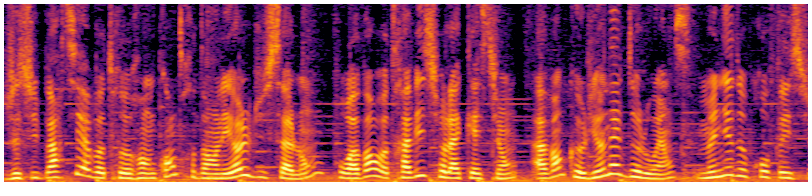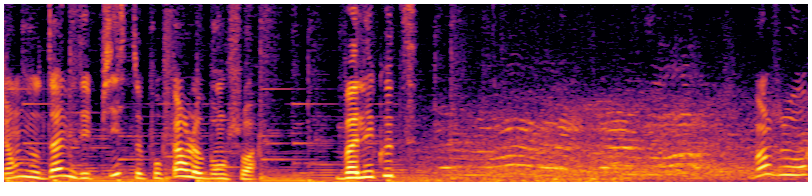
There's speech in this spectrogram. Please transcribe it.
Je suis partie à votre rencontre dans les halls du salon pour avoir votre avis sur la question avant que Lionel Delouins, meunier de profession, nous donne des pistes pour faire le bon choix. Bonne écoute Bonjour,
